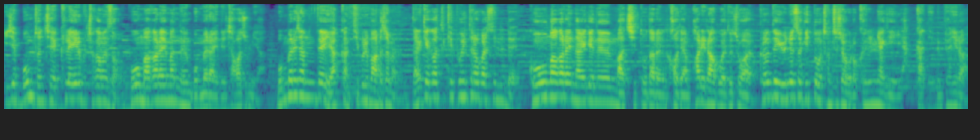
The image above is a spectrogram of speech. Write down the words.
이제 몸 전체에 클레이를 붙여가면서 고어마가라에 맞는 몸매 라인을 잡아줍니다. 몸매를 잡는데 약간 팁을 말하자면 날개가 특히 포인트라고 할 수 있는데 고어마가라 날개는 마치 또 다른 거대한 팔이라고 해도 좋아요. 그런데 이 녀석이 또 전체적으로 근육량이 약간 있는 편이라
